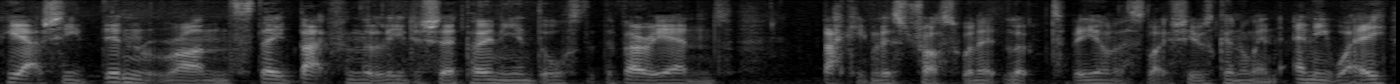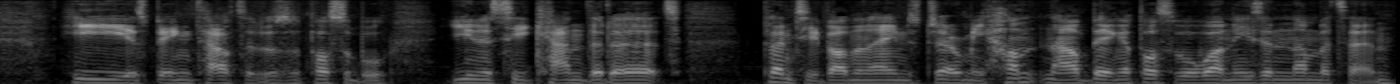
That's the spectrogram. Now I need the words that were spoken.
he actually didn't run, stayed back from the leadership, only endorsed at the very end, backing Liz Truss when it looked, to be honest, like she was going to win anyway. He is being touted as a possible unity candidate. Plenty of other names. Jeremy Hunt now being a possible one. He's in number 10,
